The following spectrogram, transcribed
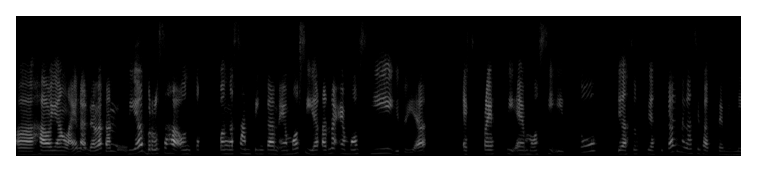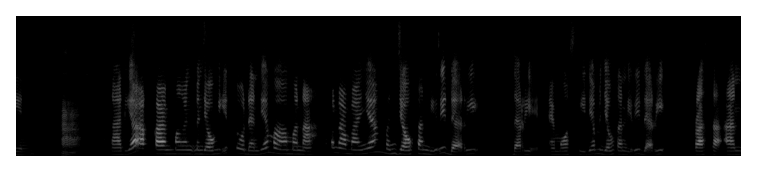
eee, hal yang lain adalah kan dia berusaha untuk mengesampingkan emosi ya, karena emosi gitu ya, ekspresi emosi itu diasosiasikan dengan sifat feminin. Hmm. Nah, dia akan men menjauhi itu dan dia me menah apa namanya, menjauhkan diri dari dari emosi. Dia menjauhkan diri dari perasaan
